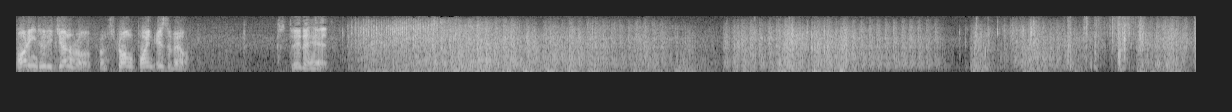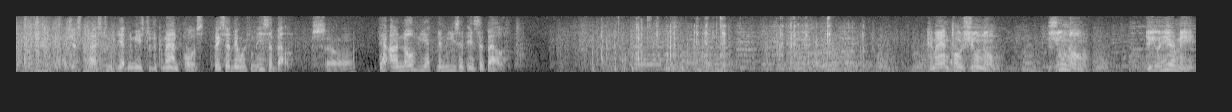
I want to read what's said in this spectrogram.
Reporting to the General from Strong Point, Isabel. Straight ahead. I just passed two Vietnamese to the command post. They said they were from Isabel. So? There are no Vietnamese at Isabel. Command Post Juno. Juno, do you hear me?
